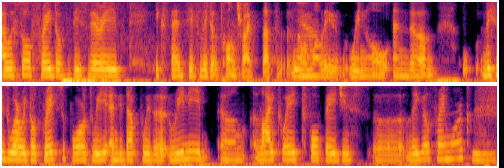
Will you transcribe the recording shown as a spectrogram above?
I was so afraid of these very extensive legal contracts that yeah. normally we know. And um, this is where we got great support. We ended up with a really um, lightweight four pages uh, legal framework mm.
